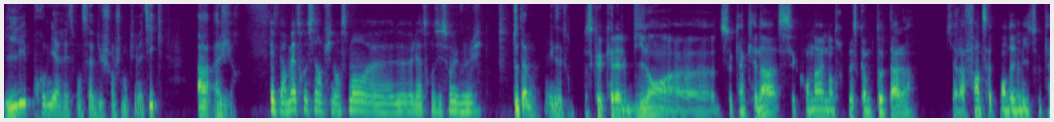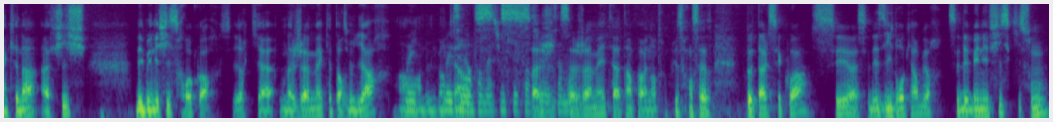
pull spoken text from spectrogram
les premières responsables du changement climatique, à agir. Et permettre aussi un financement euh, de la transition écologique. Totalement, exactement. Parce que quel est le bilan euh, de ce quinquennat? C'est qu'on a une entreprise comme Total, qui à la fin de cette pandémie et de ce quinquennat affiche des bénéfices records. C'est-à-dire qu'on n'a jamais 14 milliards hein, en 2021. Oui, c'est l'information qui est sortie ça, Ça n'a jamais été atteint par une entreprise française. Total, c'est quoi? C'est des hydrocarbures. C'est des bénéfices qui sont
